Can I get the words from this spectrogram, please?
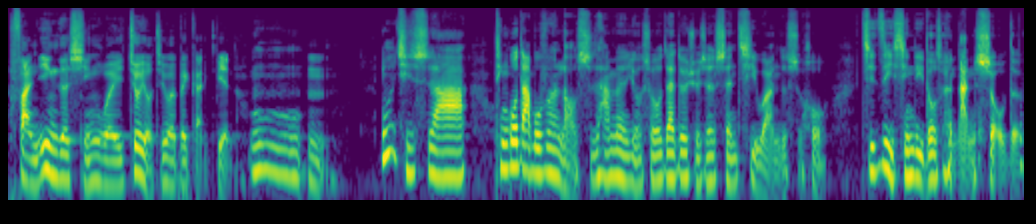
反应的行为就有机会被改变了，嗯嗯。因为其实啊，听过大部分的老师，他们有时候在对学生生气完的时候，其实自己心里都是很难受的。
